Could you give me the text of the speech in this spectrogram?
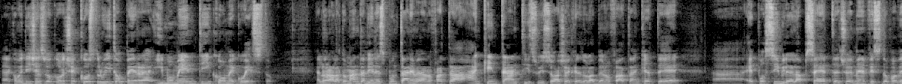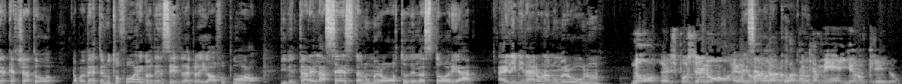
eh, come dice il suo coach è costruito per i momenti come questo. Allora la domanda viene spontanea, me l'hanno fatta anche in tanti sui social, credo l'abbiano fatta anche a te. Uh, è possibile l'upset, cioè Memphis dopo aver cacciato, dopo aver tenuto fuori Golden State dai playoff, può diventare la sesta numero 8 della storia a eliminare una numero 1? No, la risposta è no e la e domanda l'hanno fatta anche a me, io non credo.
